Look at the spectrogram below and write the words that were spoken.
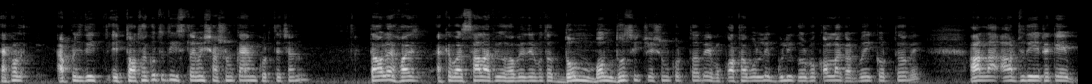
এখন আপনি যদি এই তথাকথিত ইসলামী শাসন কায়েম করতে চান, তাহলে হয় একেবারে সালাফি হবে এদের মতো দম বন্ধ সিচুয়েশন করতে হবে এবং কথা বললে গুলি করব, কল্লা কাটবো, এই করতে হবে। আর আর যদি এটাকে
